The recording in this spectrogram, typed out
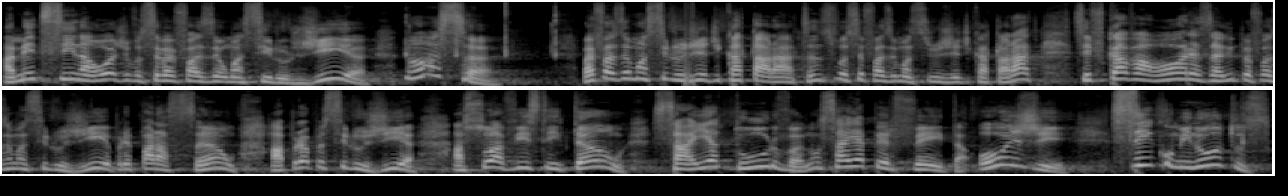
A medicina hoje você vai fazer uma cirurgia, nossa, Vai fazer uma cirurgia de catarata. Antes de você fazer uma cirurgia de catarata, você ficava horas ali para fazer uma cirurgia, preparação, a própria cirurgia. A sua vista, então, saía turva, não saía perfeita. Hoje, cinco minutos,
